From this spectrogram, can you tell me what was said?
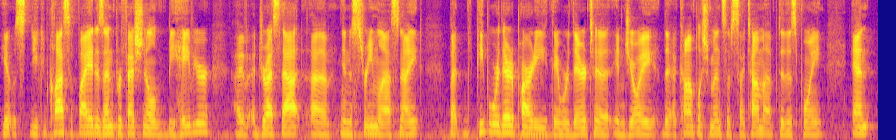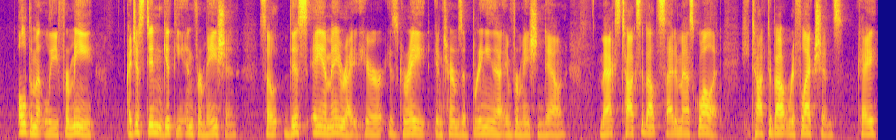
it was you could classify it as unprofessional behavior. I've addressed that uh, in a stream last night. But people were there to party. They were there to enjoy the accomplishments of Saitama up to this point. And ultimately, for me, I just didn't get the information. So this AMA right here is great in terms of bringing that information down. Max talks about the Saitamask wallet. He talked about reflections. Okay,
